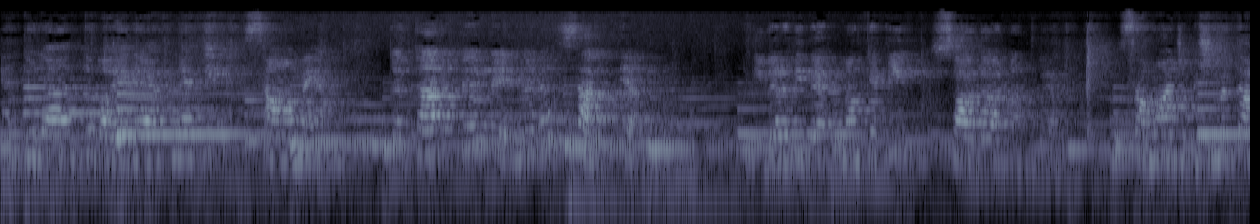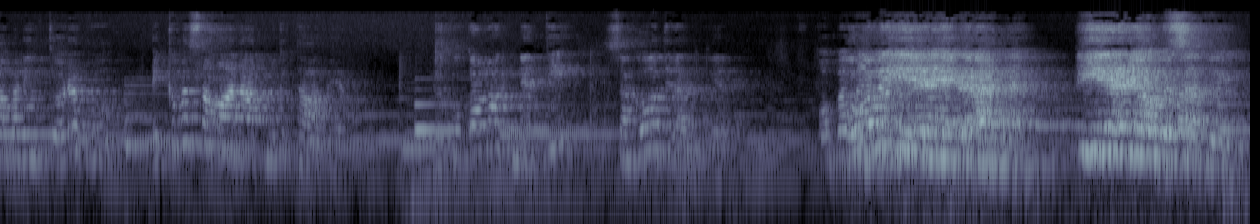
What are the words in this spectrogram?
ඇතුළාන්ත වෛරයක් නැති සාමයක්. යථාර්ථය පෙන්වන සත්‍යයක්. නිවැරදි දැක්මක් ඇති සාධාරණත්වයක්. සමාජ විෂමතා වලින් තොර වූ එකම සමානාත්මකතාවය. ලොකුකමක් නැති සහෝදරත්වය. ඔබ ඔබ තීරණය කරන්න තීරණය ඔබ සතුයි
